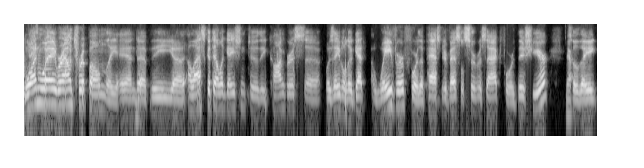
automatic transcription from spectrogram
one way round trip only, and uh, the uh, Alaska delegation to the Congress uh, was able to get a waiver for the Passenger Vessel Service Act for this year, Yep. so they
